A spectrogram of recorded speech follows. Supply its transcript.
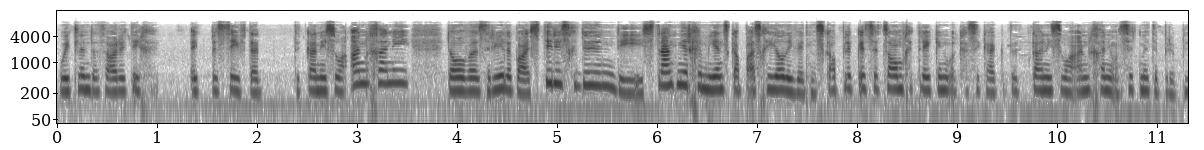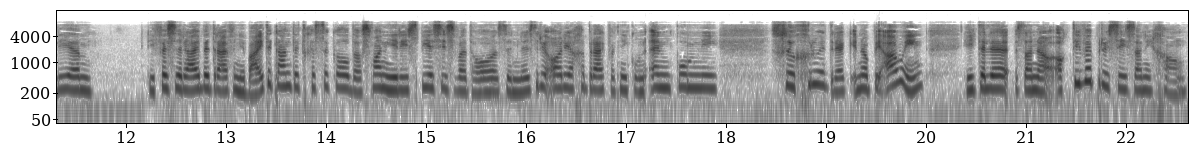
Wetland Authority het besef dat dit kan nie so aangaan nie. Daar was redelik baie studies gedoen, die strandmeergemeenskap as geheel, die wetenskaplikes het saamgetrek en ook gesê kyk, dit kan nie so aangaan nie. Ons sit met 'n probleem die visserybedryf aan die buitekant het gesukkel. Daar's van hierdie spesies wat haar as 'n nursery area gebruik wat nie kon inkom nie. So groot druk en op die ou end het hulle is dan 'n aktiewe proses aan die gang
